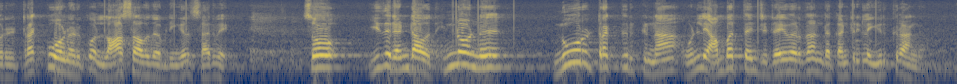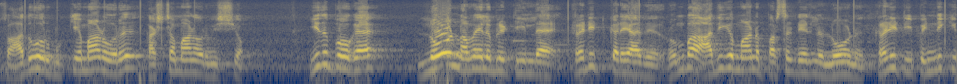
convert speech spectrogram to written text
ஒரு ட்ரக் ஓனருக்கோ லாஸ் ஆகுது அப்படிங்கிறது சர்வே. ஸோ இது ரெண்டாவது. இன்னொன்று நூறு ட்ரக் இருக்குன்னா ஒன்லி ஐம்பத்தஞ்சு டிரைவர் தான் இந்த கண்ட்ரியில் இருக்கிறாங்க. ஸோ அது ஒரு முக்கியமான ஒரு கஷ்டமான ஒரு விஷயம். இது போக லோன் அவைலபிலிட்டி இல்லை கிரெடிட் கிடையாது. ரொம்ப அதிகமான பர்சன்டேஜில் லோனு கிரெடிட் இப்போ இன்றைக்கி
